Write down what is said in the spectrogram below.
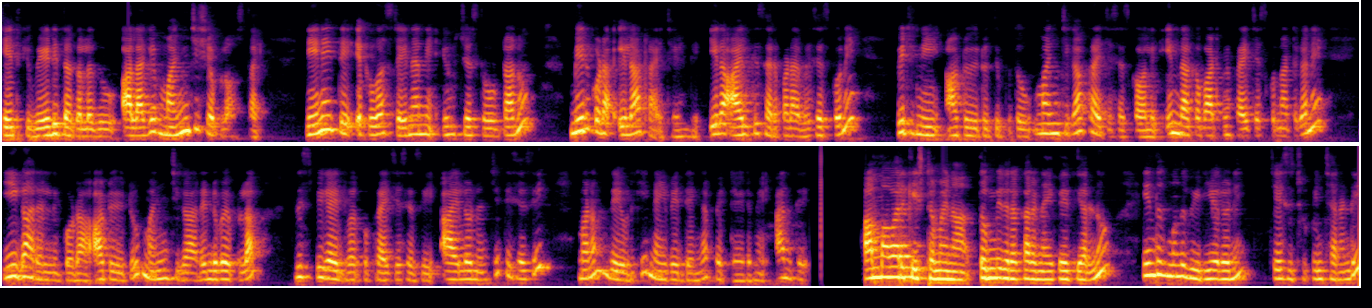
చేతికి వేడి తగలదు. అలాగే మంచి షేప్లో వస్తాయి. నేనైతే ఎక్కువగా స్టెయినర్ని యూజ్ చేస్తూ ఉంటాను. మీరు కూడా ఇలా ట్రై చేయండి. ఇలా ఆయిల్కి సరిపడా వేసేసుకొని వీటిని అటు ఇటు తిప్పుతూ మంచిగా ఫ్రై చేసేసుకోవాలి. ఇందాక వాటిని ఫ్రై చేసుకున్నట్టుగానే ఈ గారెల్ని కూడా అటు ఇటు మంచిగా రెండు వైపులా క్రిస్పీగా ఇది వరకు ఫ్రై చేసేసి ఆయిల్లో నుంచి తీసేసి మనం దేవుడికి నైవేద్యంగా పెట్టేయడమే అంతే. అమ్మవారికి ఇష్టమైన తొమ్మిది రకాల నైవేద్యాలను ఇంతకు ముందు వీడియోలోని చేసి చూపించానండి.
